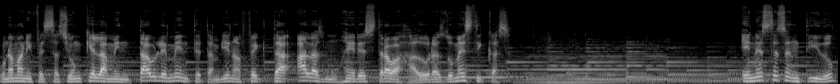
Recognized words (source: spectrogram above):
una manifestación que lamentablemente también afecta a las mujeres trabajadoras domésticas. En este sentido,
